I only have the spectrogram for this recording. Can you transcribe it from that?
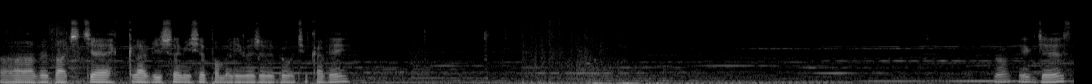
A, wybaczcie, klawisze mi się pomyliły, żeby było ciekawiej. No i gdzie jest?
